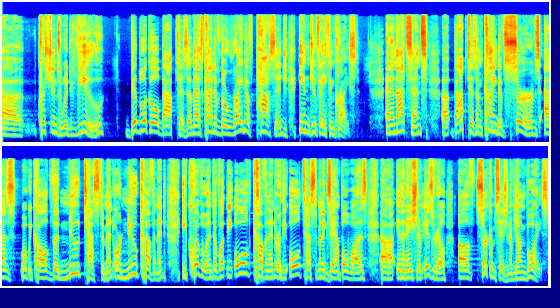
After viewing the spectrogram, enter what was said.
uh, Christians would view biblical baptism as kind of the rite of passage into faith in Christ. And in that sense, uh, baptism kind of serves as what we call the New Testament or New Covenant equivalent of what the Old Covenant or the Old Testament example was uh, in the nation of Israel of circumcision of young boys.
